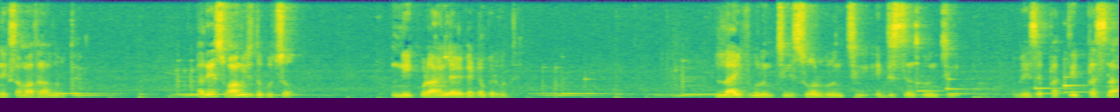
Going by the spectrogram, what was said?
నీకు సమాధానాలు దొరుకుతాయి. అదే స్వామీజీతో కూర్చో నీకు కూడా ఆయనలాగే గడ్డం పెరుగుద్ది. లైఫ్ గురించి సోల్ గురించి ఎగ్జిస్టెన్స్ గురించి వేసే ప్రతి ప్రశ్న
